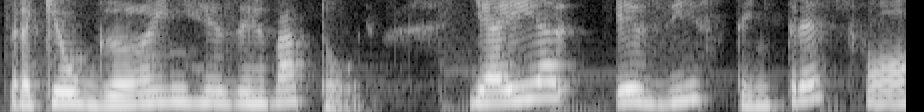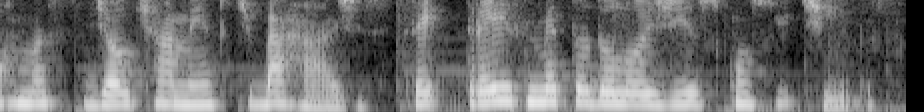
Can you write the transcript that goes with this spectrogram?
para que eu ganhe reservatório. E aí existem três formas de alteamento de barragens, três metodologias construtivas.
